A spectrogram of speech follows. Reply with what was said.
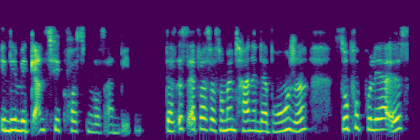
indem wir ganz viel kostenlos anbieten. Das ist etwas, was momentan in der Branche so populär ist.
